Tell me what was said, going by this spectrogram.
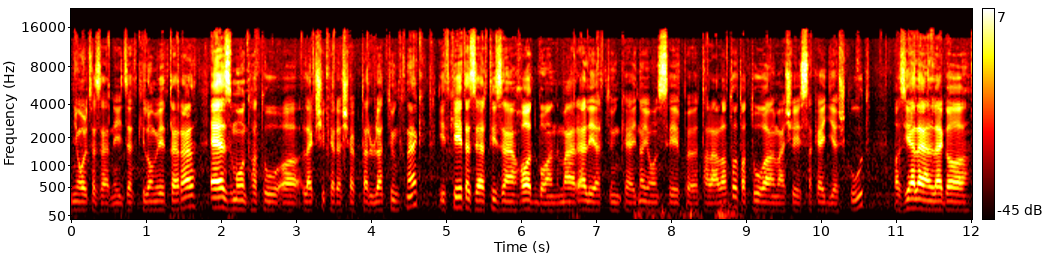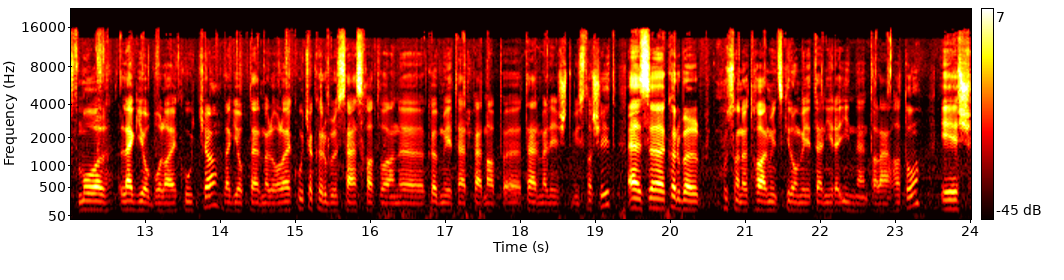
8000 négyzetkilométerrel. Ez mondható a legsikeresebb területünknek. Itt 2016-ban már elértünk egy nagyon szép találatot, a Tóalmás Észak 1-es kút, az jelenleg a MOL legjobb olajkútja, legjobb termelő olajkútja, kb. 160 köbméter per nap termelést biztosít. Ez kb. 25-30 kilométernyire innen található, és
